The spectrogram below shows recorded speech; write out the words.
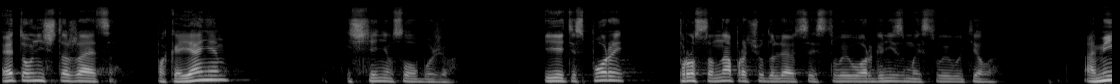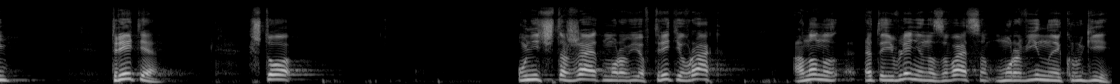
Это уничтожается покаянием – и чтением Слова Божьего. И эти споры просто напрочь удаляются из твоего организма, из твоего тела. Аминь. Третье, что уничтожает муравьев. Третий враг, оно, это явление называется муравьиные круги.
